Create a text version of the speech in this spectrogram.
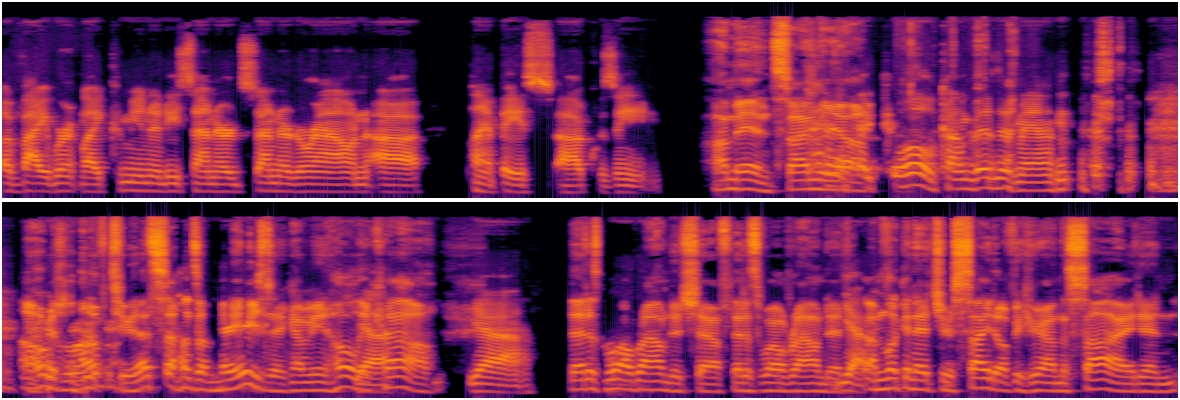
a vibrant, like community centered, centered around uh, plant based uh, cuisine. I'm in. Sign me up. cool. Come visit, man. I would love to. That sounds amazing. I mean, holy yeah. cow. Yeah. That is well rounded, chef. That is well rounded. Yeah. I'm looking at your site over here on the side and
